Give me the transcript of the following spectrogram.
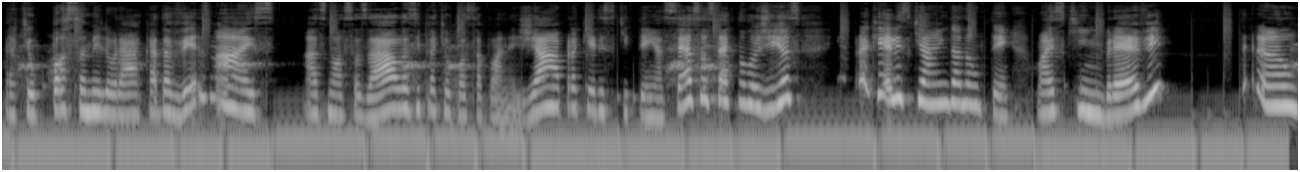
para que eu possa melhorar cada vez mais as nossas aulas e para que eu possa planejar para aqueles que têm acesso às tecnologias e para aqueles que ainda não têm, mas que em breve terão.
